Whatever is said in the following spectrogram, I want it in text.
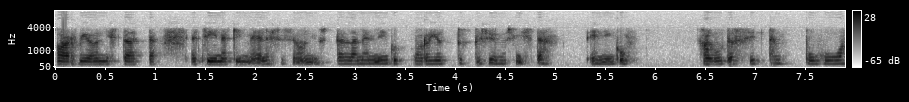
arvioinnista, että, että siinäkin mielessä se on just tällainen niin kuin torjuttu kysymys, mistä ei niin kuin haluta sitten puhua.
